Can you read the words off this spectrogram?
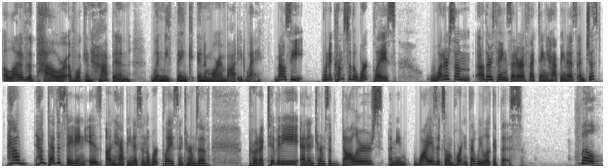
a lot of the power of what can happen when we think in a more embodied way. Mausi, when it comes to the workplace, what are some other things that are affecting happiness and just how how devastating is unhappiness in the workplace in terms of productivity and in terms of dollars? I mean, why is it so important that we look at this? Well,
